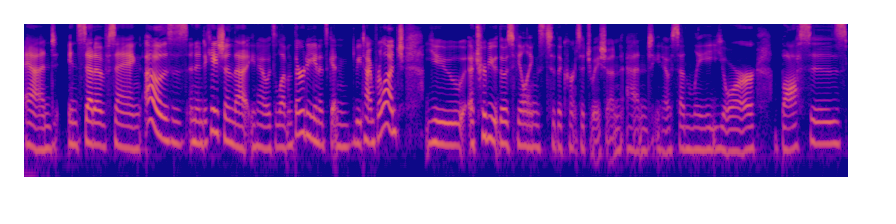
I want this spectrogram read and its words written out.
and instead of saying, "Oh, this is an indication that, you know, it's 11:30 and it's getting to be time for lunch," you attribute those feelings to the current situation and, you know, suddenly your boss is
